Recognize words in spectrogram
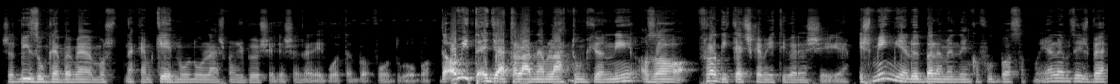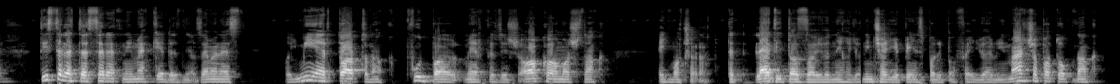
és hát bízunk ebben, mert most nekem két 0 0 meccs bőségesen elég volt ebbe a fordulóba. De amit egyáltalán nem láttunk jönni, az a Fradi kecskeméti veresége. És még mielőtt belemennénk a futballszakmai jellemzésbe, tisztelettel szeretném megkérdezni az MLS-t, hogy miért tartanak futballmérkőzés alkalmasnak egy mocsarat. Tehát lehet itt azzal jönni, hogy nincs annyi pénzparipa fegyver, mint más csapatoknak,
